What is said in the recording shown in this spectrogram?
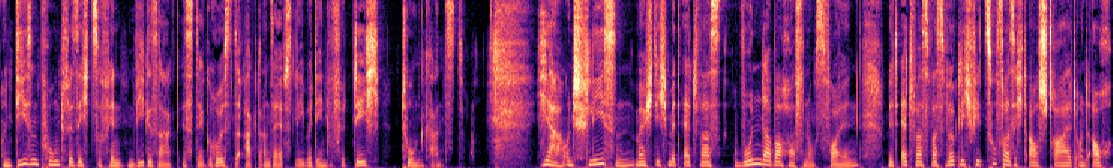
und diesen Punkt für sich zu finden, wie gesagt, ist der größte Akt an Selbstliebe, den du für dich tun kannst. Ja, und schließen möchte ich mit etwas wunderbar Hoffnungsvollen, mit etwas, was wirklich viel Zuversicht ausstrahlt und auch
